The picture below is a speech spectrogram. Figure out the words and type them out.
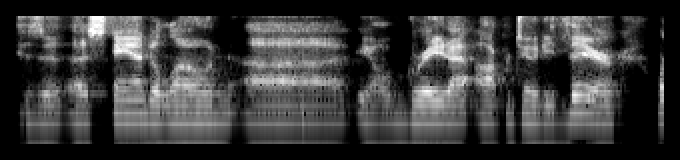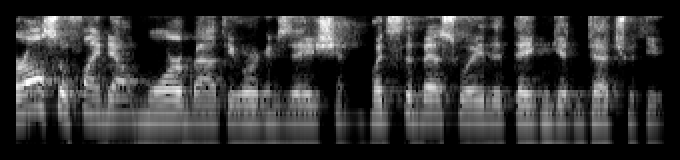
is a, a standalone, uh, you know, great opportunity there, or also find out more about the organization. What's the best way that they can get in touch with you?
